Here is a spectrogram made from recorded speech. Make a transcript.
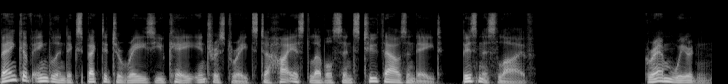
Bank of England expected to raise UK interest rates to highest level since 2008. Business Live. Graeme Wearden.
